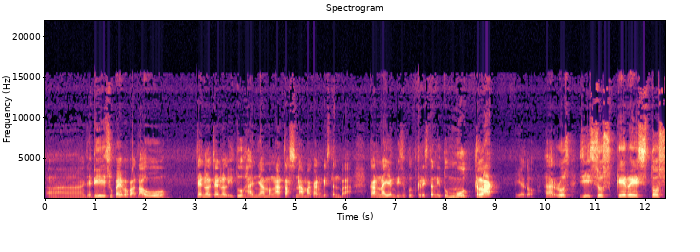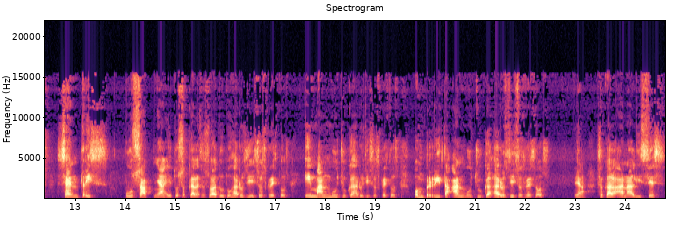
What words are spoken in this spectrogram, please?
Uh, jadi supaya Bapak tahu channel-channel itu hanya mengatasnamakan Kristen Pak. Karena yang disebut Kristen itu mutlak ya toh harus Yesus Kristus sentris pusatnya itu segala sesuatu itu harus Yesus Kristus. Imanmu juga harus Yesus Kristus, pemberitaanmu juga harus Yesus Kristus. Ya, segala analisis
